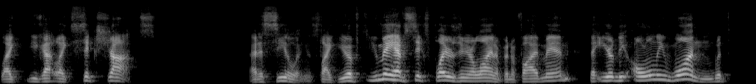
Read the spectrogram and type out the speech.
like you got like six shots at a ceiling. It's like you have you may have six players in your lineup in a five man that you're the only one with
